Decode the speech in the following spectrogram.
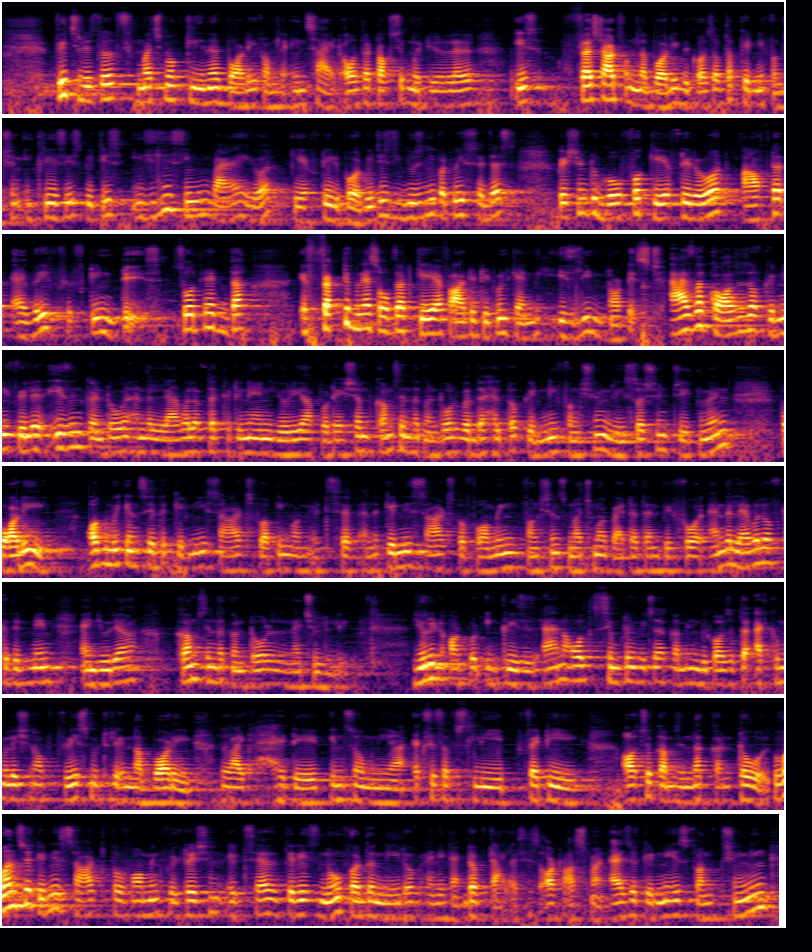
which results much more cleaner body from the inside. All the toxic material is flushed out from the body because of the kidney function increases which is easily seen by your KFT report which is usually what we suggest patient to go for KFT report after every 15 days so that the effectiveness of that KFRT treatment can be easily noticed. As the causes of kidney failure is in control and the level of the creatinine, and urea, potassium comes in the control with the help of kidney function restoration treatment, body or we can say the kidney starts working on itself and the kidney starts performing functions much more better than before. And the level of creatinine and urea comes in the control naturally. Urine output increases and all the symptoms which are coming because of the accumulation of waste material in the body like headache insomnia excess of sleep fatigue also comes in the control. Once your kidney starts performing filtration itself, there is no further need of any kind of dialysis or transplant. As your kidney is functioning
